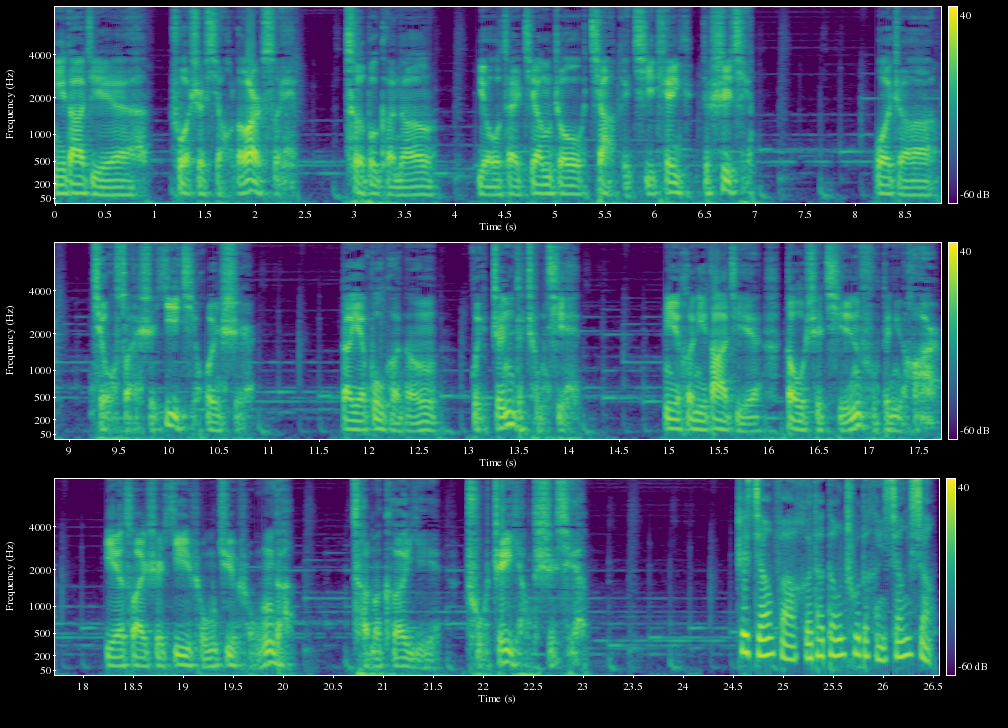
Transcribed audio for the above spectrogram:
你大姐若是小了二岁，自不可能有在江州嫁给齐天宇的事情；或者，就算是一起婚事，但也不可能会真的成亲。你和你大姐都是秦府的女孩，也算是一荣俱荣的，怎么可以出这样的事情？这想法和他当初的很相像，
